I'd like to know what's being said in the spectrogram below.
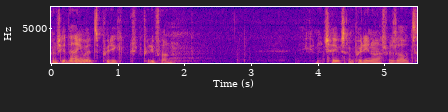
you get the hang of it, it's pretty pretty fun. You can achieve some pretty nice results.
